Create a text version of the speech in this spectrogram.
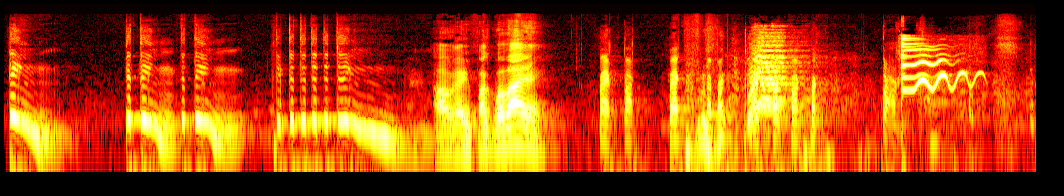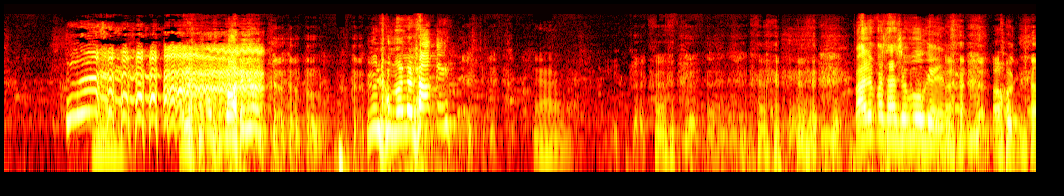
ting! Titing! Titing! Tik tik tik tik tik, ting! Okay, pag babae? Pak pak pak pak pak pak pak pak pak pak. Hmm. Alam ko ba yun? Yun ang lalaki. Paano pa sasubugin? Huwag na.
